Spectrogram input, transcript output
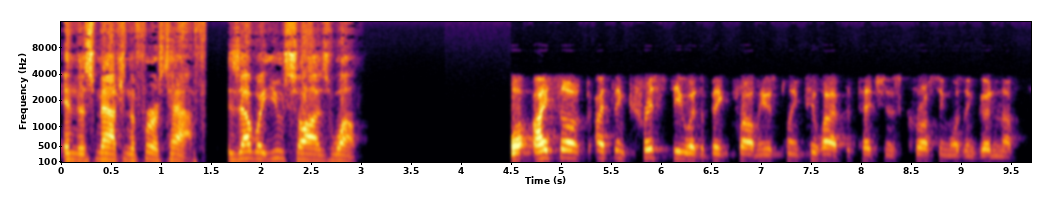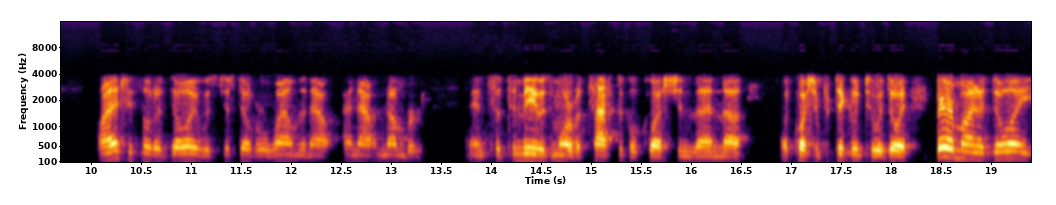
in this match in the first half. Is that what you saw as well? Well, I saw. I think Christie was a big problem. He was playing too high up the pitch, and his crossing wasn't good enough. I actually thought Odoi was just overwhelmed and out and outnumbered, and so to me, it was more of a tactical question than uh, a question particularly to Odoi. Bear in mind, Odoi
